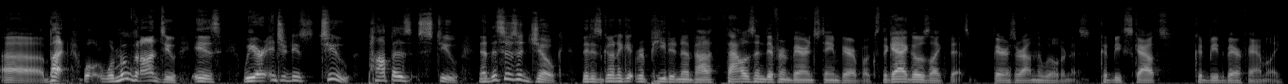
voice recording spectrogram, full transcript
Uh, but what we're moving on to is we are introduced to Papa's Stew. Now, this is a joke that is going to get repeated in about a thousand different Berenstain Bear books. The gag goes like this Bears are out in the wilderness. Could be scouts, could be the bear family.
